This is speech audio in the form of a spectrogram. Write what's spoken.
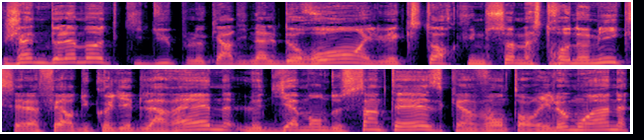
Jeanne Delamotte qui dupe le cardinal de Rohan et lui extorque une somme astronomique, c'est l'affaire du collier de la reine, le diamant de synthèse qu'invente Henri Lemoine,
